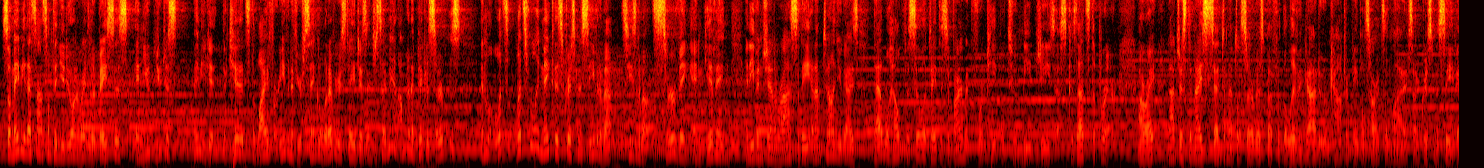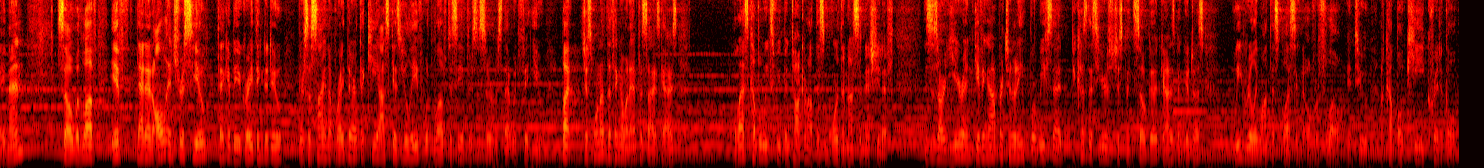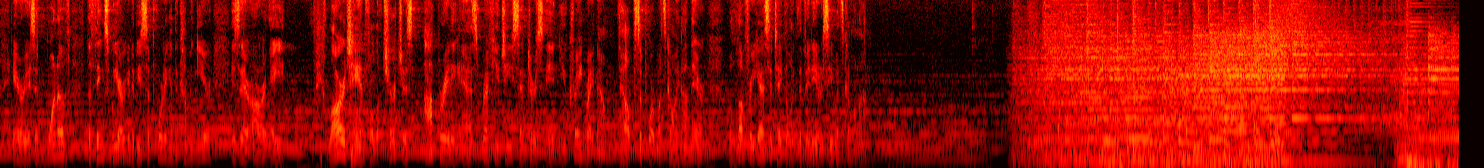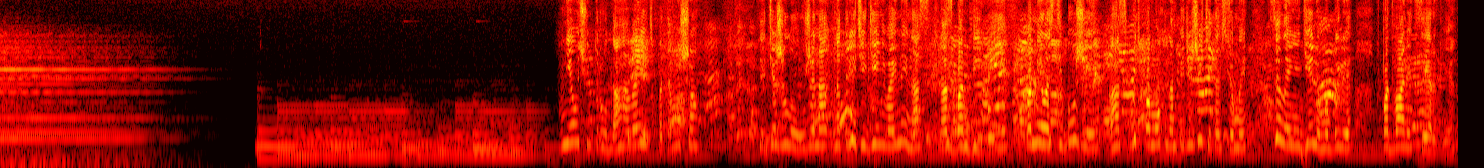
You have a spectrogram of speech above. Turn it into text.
So maybe that's not something you do on a regular basis, and you, you just maybe you get the kids, the wife, or even if you're single, whatever your stage is, and just say, man, I'm going to pick a service, and let's let's really make this Christmas season about season about serving and giving and even generosity. And I'm telling you guys, that will help facilitate this environment for people to meet Jesus, because that's the prayer. All right, not just a nice sentimental service, but for the living God to encounter people's hearts and lives on Christmas Eve. Amen. So would love if that at all interests you. Think it'd be a great thing to do. There's a sign up right there at the kiosk as you leave. Would love to see if there's a service that would fit you. But just one other thing I want to emphasize, guys. The last couple weeks, we've been talking about this More Than Us initiative. This is our year end giving opportunity where we've said, because this year has just been so good, God has been good to us, we really want this blessing to overflow into a couple key critical areas. And one of the things we are going to be supporting in the coming year is there are a large handful of churches operating as refugee centers in Ukraine right now to help support what's going on there. We'd love for you guys to take a look at the video to see what's going on. Трудно говорить, потому что тяжело. Уже на, на третий день войны нас, нас бомбили. И по милости Божьей Господь помог нам пережить это все. Мы целую неделю мы были в подвале церкви.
